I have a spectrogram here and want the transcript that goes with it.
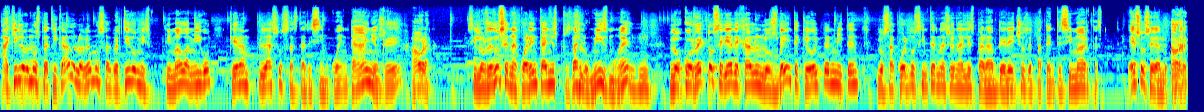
Aquí lo hemos platicado, lo habíamos advertido, mi estimado amigo, que eran plazos hasta de 50 años. Ahora, si lo reducen a 40 años, pues da lo mismo, ¿eh? Lo correcto sería dejarlo en los 20 que hoy permiten los acuerdos internacionales para derechos de patentes y marcas. Eso sea lo Ahora,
